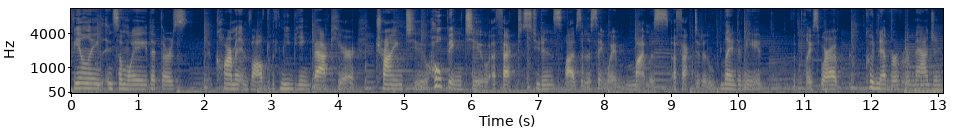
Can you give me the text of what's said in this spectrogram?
feeling in some way that there's karma involved with me being back here, trying to, hoping to affect students' lives in the same way mine was affected and landed me the place where I could never have imagined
